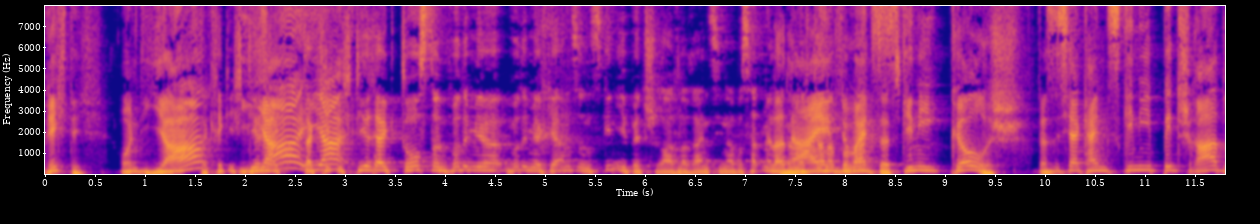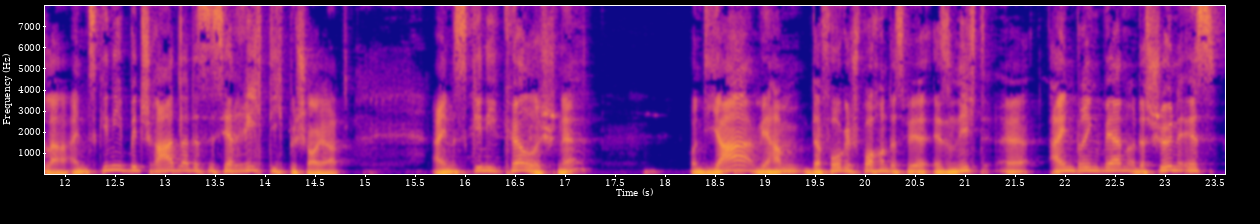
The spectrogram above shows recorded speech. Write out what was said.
Richtig. Und ja, Da krieg ich direkt, ja, da krieg ja, ich direkt Durst und würde mir, würde mir gern so einen Skinny Bitch Radler reinziehen, aber es hat mir leider noch keiner Nein, du meinst. Skinny Kölsch. Das ist ja kein Skinny Bitch Radler. Ein Skinny Bitch Radler, das ist ja richtig bescheuert. Ein Skinny Kölsch, ne? Und ja, wir haben davor gesprochen, dass wir es nicht äh, einbringen werden. Und das Schöne ist,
